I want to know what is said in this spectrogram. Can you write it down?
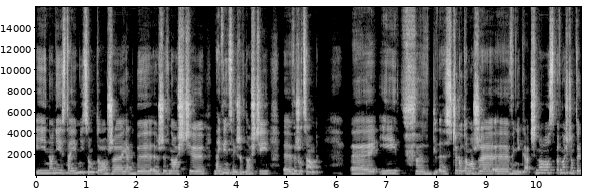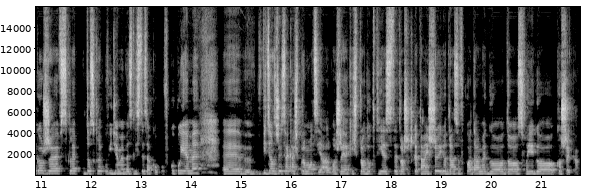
i no nie jest tajemnicą to, że jakby żywność, najwięcej żywności wyrzucamy. E, I w, z czego to może e, wynikać? No, z pewnością tego, że sklep, do sklepów idziemy bez listy zakupów. Kupujemy, e, widząc, że jest jakaś promocja albo że jakiś produkt jest troszeczkę tańszy i od razu wkładamy go do swojego koszyka.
